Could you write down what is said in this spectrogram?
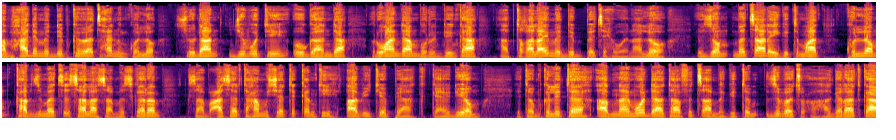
ኣብ ሓደ ምድብ ክበጽሐን እንከሎ ሱዳን ጅቡቲ ኡጋንዳ ሩዋንዳን ቡሩንዲን ከኣ ኣብ ተኻላይ ምድብ በጺሕወን ኣሎ እዞም መጻረይ ግጥማት ኩሎም ካብ ዝመጽእ 30 መስከረም ክሳብ 15 ጥቅምቲ ኣብ ኢትዮጵያ ክካየዱ እዮም እቶም ክልተ ኣብ ናይ መወዳእታ ፍጻሚ ግጥም ዝበጽሑ ሃገራት ከኣ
